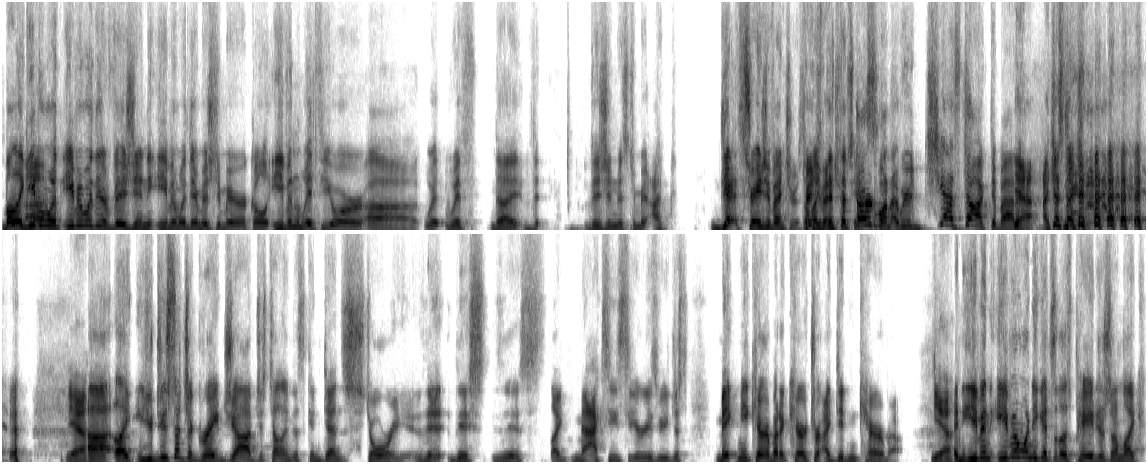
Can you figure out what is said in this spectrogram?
But like even Uh, with even with your vision, even with your Mr. Miracle, even with your uh with with the, the Vision Mr. Mir- I, yeah, Strange Adventures. Strange like it's the Adventures, third one. We just talked about yeah, I just mentioned. Yeah, uh, like you do such a great job just telling this condensed story. th- This this like maxi series where you just make me care about a character I didn't care about. yeah. And even even when you get to those pages, I'm like,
